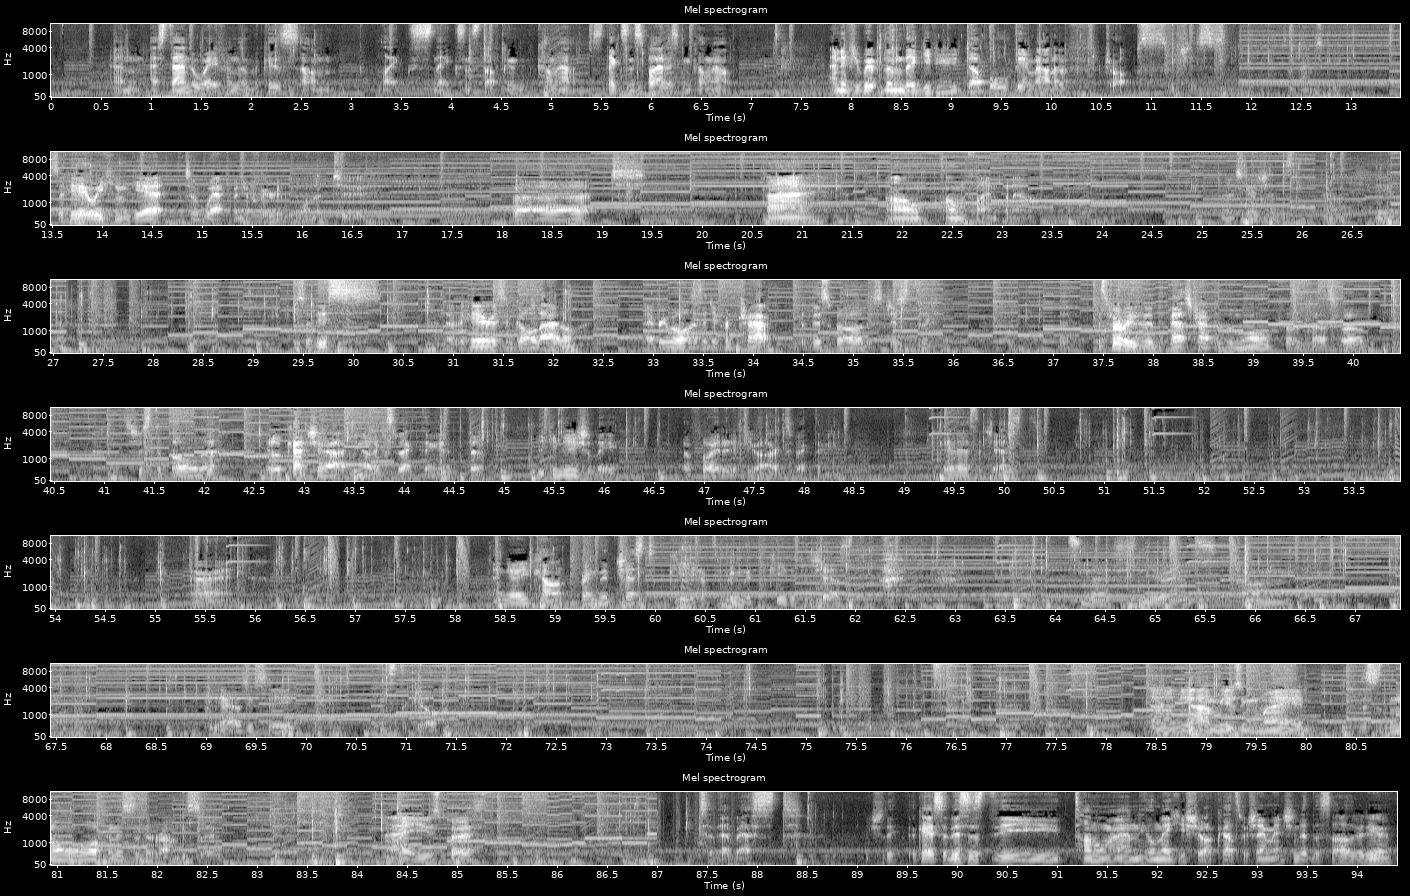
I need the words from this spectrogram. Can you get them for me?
and I stand away from them because um, like snakes and stuff can come out. Snakes and spiders can come out. And if you whip them, they give you double the amount of drops, which is sometimes good. So here we can get a weapon if we really wanted to. But I, I'll, I'm fine for now. I'm just gonna shut this down here. So this over here is a gold idol. Every world has a different trap, but this world is just the. It's probably the best trap of them all for the first world. It's just a boulder. It'll catch you out if you're not expecting it, but you can usually avoid it if you are expecting it. Okay, there's the chest. Alright. And yeah, you can't bring the chest to the key, you have to bring the key to the chest. it's nice nuance. Um, yeah, as you see, I'm using my. This is the normal walk and this is the run, so. I use both to their best, usually. Okay, so this is the Tunnel Man. He'll make you shortcuts, which I mentioned at the start of the video.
